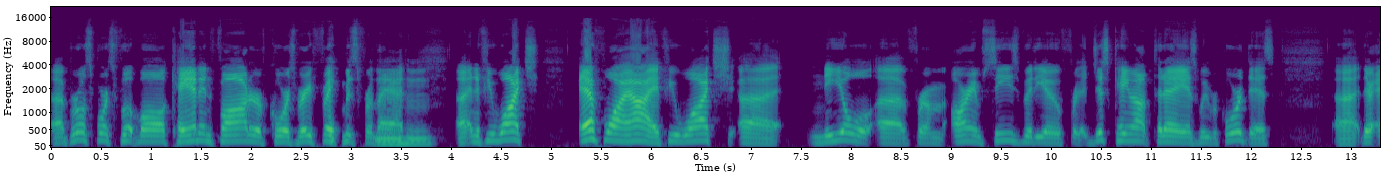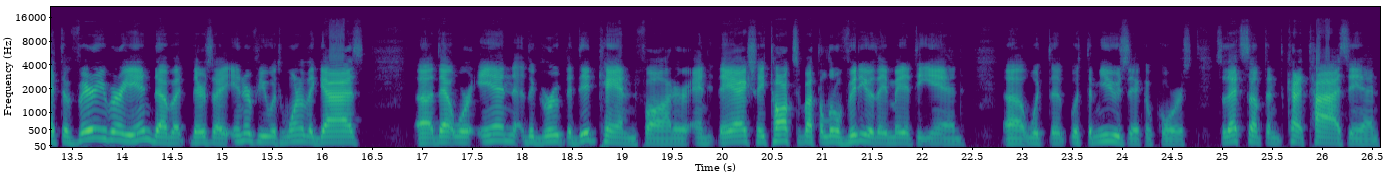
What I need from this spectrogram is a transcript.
uh, Brutal Sports Football, Cannon Fodder, of course, very famous for that. Mhm. Uh, and if you watch, FYI, if you watch uh, Neil uh, from RMC's video for it just came out today as we record this, uh, there at the very very end of it, there's an interview with one of the guys. Uh, that were in the group that did cannon fodder, and they actually talks about the little video they made at the end uh, with the with the music, of course. So that's something that kind of ties in.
